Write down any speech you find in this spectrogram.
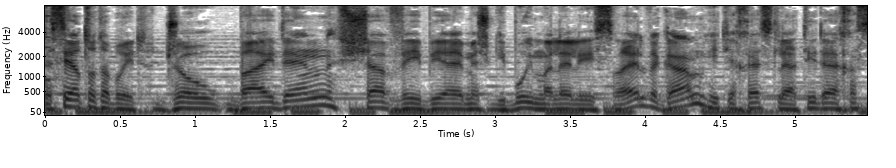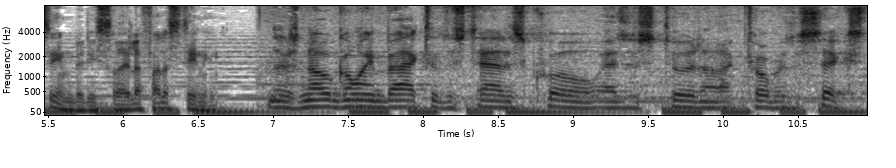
נשיא ארצות הברית, ג'ו ביידן, שב והביע אמש גיבוי מלא לישראל וגם התייחס לעתיד היחסים בין ישראל לפלסטינים. There's no going back to the status quo as it stood on October the 6th.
